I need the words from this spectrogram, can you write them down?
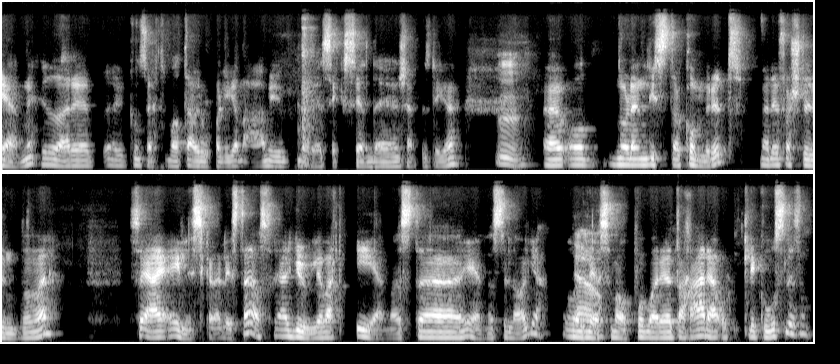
enig i det der eh, konseptet om at Europaligaen er mye mer sexy enn det Champions League er. Mm. Eh, Og når den lista kommer ut med de første rundene der, så jeg elsker den lista. Altså. Jeg googler hvert eneste, eneste lag jeg, og Ja. leser meg opp på bare dette her er ordentlig kos, liksom.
